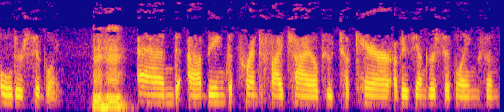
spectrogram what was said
older sibling. Mm-hmm. And uh, being the parentified child who took care of his younger siblings and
